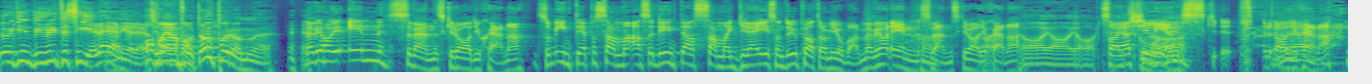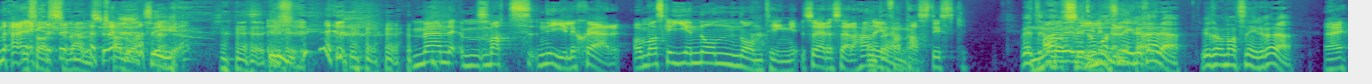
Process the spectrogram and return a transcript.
Vi vill vi vill inte se dig här nere. Hoppa jag fått upp på rummet. Men vi har ju en svensk radiostjärna som inte är på samma, alltså det är inte alls samma grej som du pratar om Johan, men vi har en svensk radiostjärna. Ja, ja, ja. Sa jag chilensk radiostjärna? Nej. Vi sa svensk, hallå. Si. Men Mats Nileskär, om man ska ge någon någonting så är det så här, han är ju fantastisk. Vet du vad- du Mats Nileskär. Nileskär är? Vet du vad Mats Nileskär är? Nej.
